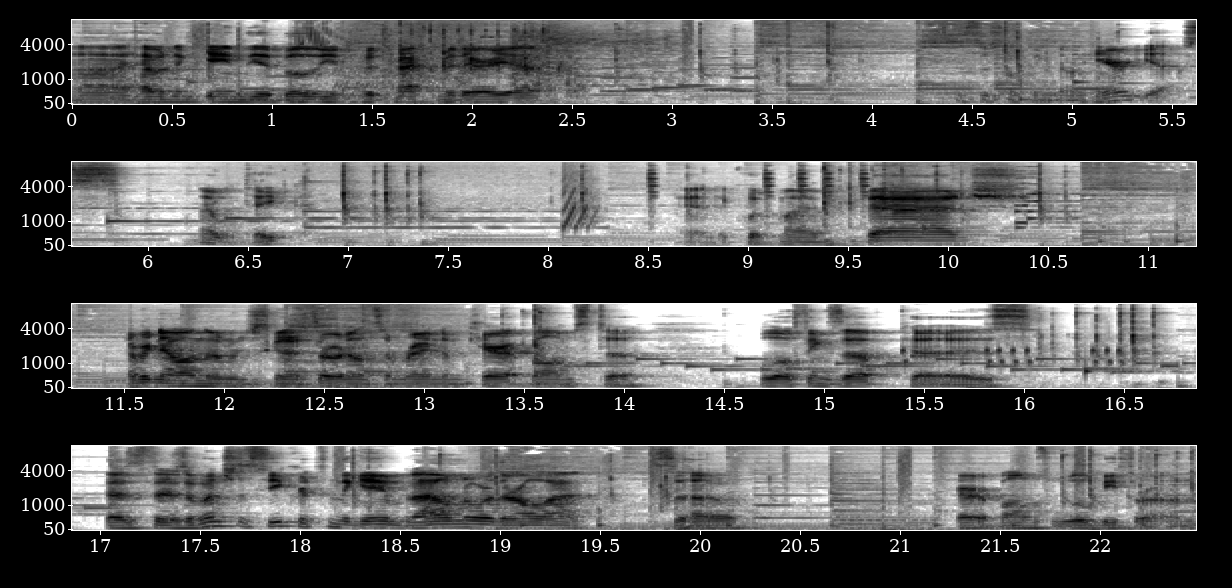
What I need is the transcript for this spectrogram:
I haven't gained the ability to attack midair yet. On here? Yes. I will take. And equip my badge. Every now and then I'm just gonna throw down some random carrot bombs to blow things up, because because there's a bunch of secrets in the game, but I don't know where they're all at. So, carrot bombs will be thrown.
